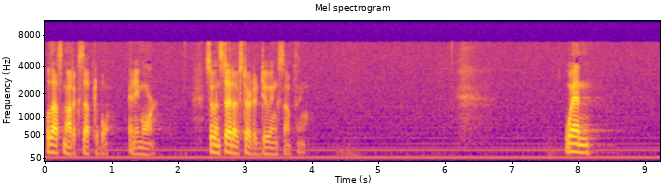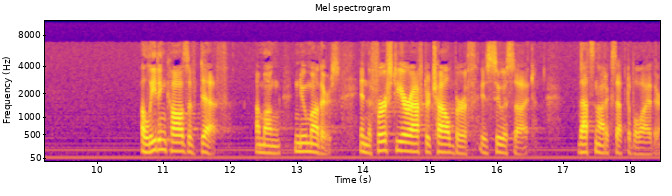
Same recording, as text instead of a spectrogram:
Well, that's not acceptable anymore. So instead, I've started doing something. When a leading cause of death among new mothers in the first year after childbirth is suicide, that's not acceptable either.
